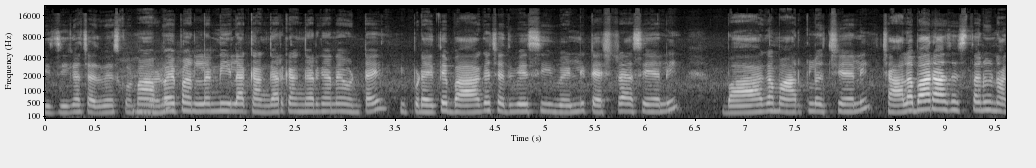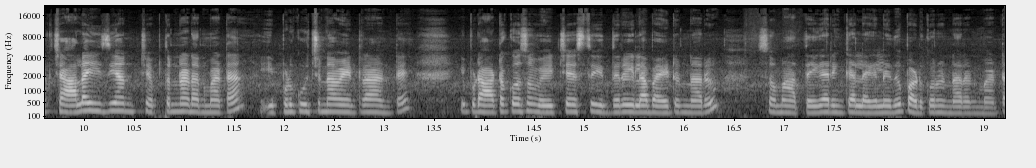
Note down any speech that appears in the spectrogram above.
బిజీగా చదివేసుకుంటు మా అబ్బాయి పనులన్నీ ఇలా కంగారు కంగారుగానే ఉంటాయి. ఇప్పుడైతే బాగా చదివేసి వెళ్ళి టెస్ట్ రాసేయాలి. బాగా మార్కులు వచ్చేయాలి. చాలా బాగా రాసేస్తాను. నాకు చాలా ఈజీ అని చెప్తున్నాడు అనమాట ఇప్పుడు కూర్చున్నావేంట్రా? అంటే ఇప్పుడు ఆటో కోసం వెయిట్ చేస్తూ ఇద్దరు ఇలా బయట ఉన్నారు. సో మా అత్తయ్య గారు ఇంకా లెగలేదు పడుకొని ఉన్నారనమాట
